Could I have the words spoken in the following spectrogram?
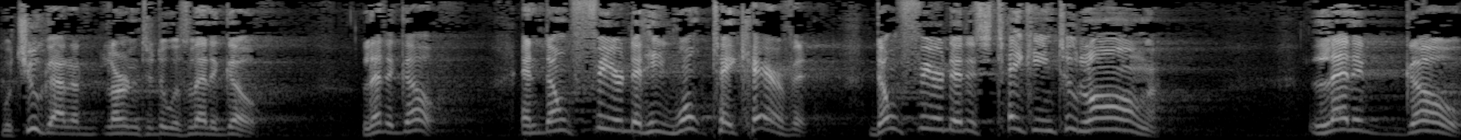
What you got to learn to do is let it go. Let it go. And don't fear that he won't take care of it. Don't fear that it's taking too long. Let it go.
